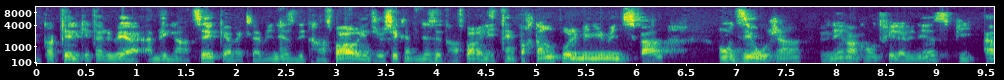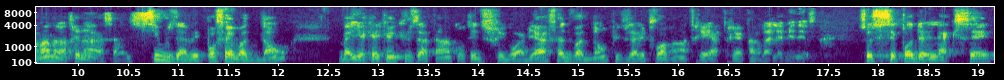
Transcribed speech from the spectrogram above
un cocktail qui est arrivé à, Mégantic avec la ministre des Transports, et Dieu sait que la ministre des Transports, elle est importante pour le milieu municipal. On dit aux gens, venez rencontrer la ministre, puis avant de rentrer dans la salle, si vous n'avez pas fait votre don, ben, il y a quelqu'un qui vous attend à côté du frigo à bière, faites votre don, puis vous allez pouvoir rentrer après par la, ministre. Ça, si c'est pas de l'accès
